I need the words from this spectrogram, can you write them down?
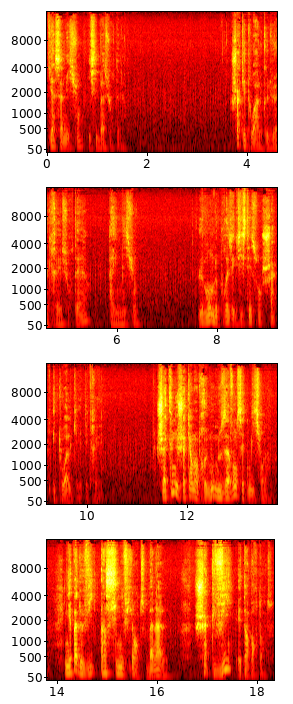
qui a sa mission ici-bas sur Terre. Chaque étoile que Dieu a créée sur Terre a une mission. Le monde ne pourrait exister sans chaque étoile qui a été créée. Chacune et chacun d'entre nous, nous avons cette mission-là. Il n'y a pas de vie insignifiante, banale. Chaque vie est importante.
